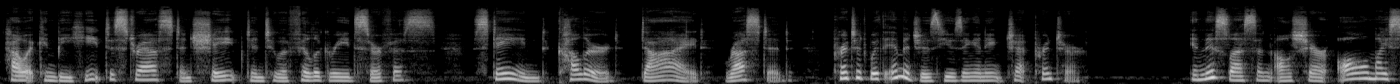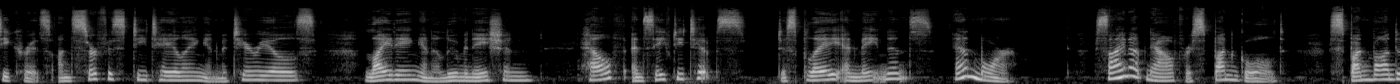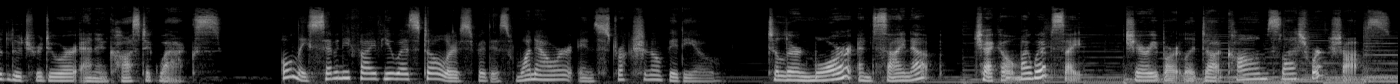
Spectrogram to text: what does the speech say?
how it can be heat distressed and shaped into a filigreed surface, stained, colored, dyed, rusted, printed with images using an inkjet printer. In this lesson, I'll share all my secrets on surface detailing and materials, lighting and illumination, health and safety tips, display and maintenance, and more. Sign up now for Spun Gold, spun bonded Lutradur and encaustic wax. Only 75 US dollars for this one hour instructional video. To learn more and sign up, check out my website, sharybartlett.com slash workshops.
